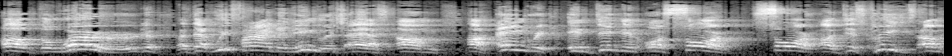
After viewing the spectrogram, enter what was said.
of the word that we find in English as um, uh, angry, indignant, or sore, sore uh, displeased um,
